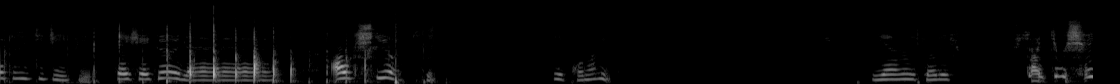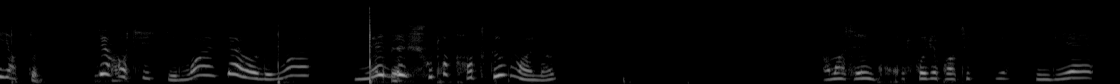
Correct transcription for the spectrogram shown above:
Otuz iki GP. Teşekkürler. Alkışlıyorum Bir yana söyleşme. Sanki bir şey yaptın. Ne asistim var, ne ölüm var, ne bir şuta katkın var lan. Ama senin koskoca diyorsun diye.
